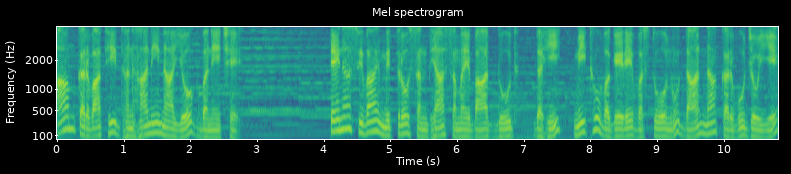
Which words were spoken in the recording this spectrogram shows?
આમ કરવાથી ધનહાનિના યોગ બને છે. તેના સિવાય મિત્રો સંધ્યા સમય બાદ દૂધ, દહીં, મીઠું વગેરે વસ્તુઓનું દાન ના કરવું જોઈએ.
